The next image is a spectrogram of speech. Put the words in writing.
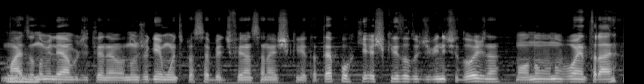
Mas uhum. eu não me lembro de ter, né? Eu não joguei muito para saber a diferença na escrita. Até porque a escrita do Divinity 2, né? Bom, não, não vou entrar.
